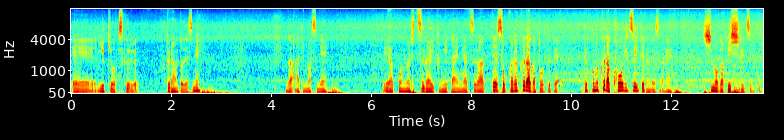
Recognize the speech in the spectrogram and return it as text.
えー雪を作るプラントですね。がありますね。エアコンの室外機みたいなやつがあって、そこから管が通ってて、で、この管凍りついてるんですよね。霜がびっしりついてる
